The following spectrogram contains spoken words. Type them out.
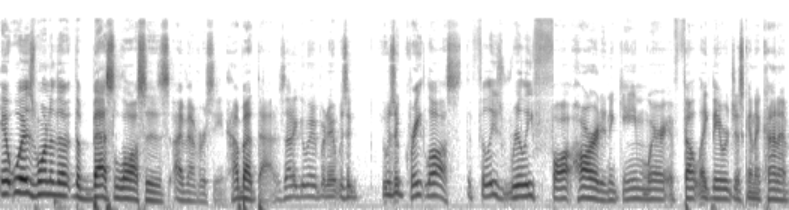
it was one of the, the best losses I've ever seen. How about that? Is that a good way to put it? It was a it was a great loss. The Phillies really fought hard in a game where it felt like they were just to kind of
